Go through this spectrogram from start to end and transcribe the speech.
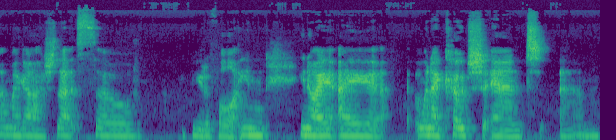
Oh my gosh that's so beautiful. And you know i i when i coach and um,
